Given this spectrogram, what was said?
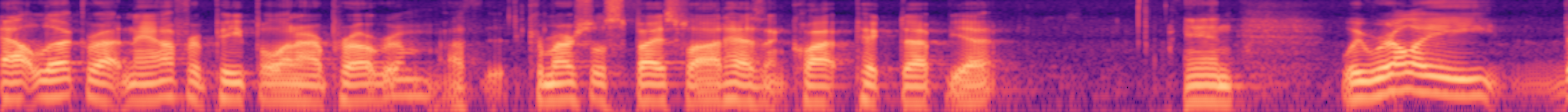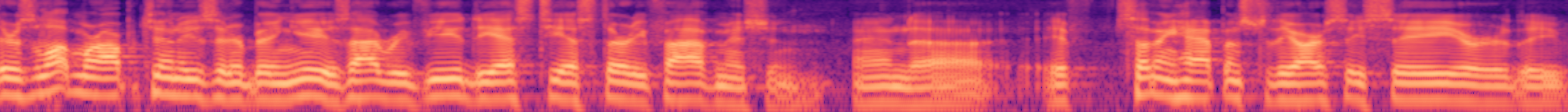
outlook right now for people in our program. Commercial spaceflight hasn't quite picked up yet. And we really, there's a lot more opportunities that are being used. I reviewed the STS-35 mission, and uh, if something happens to the RCC or the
